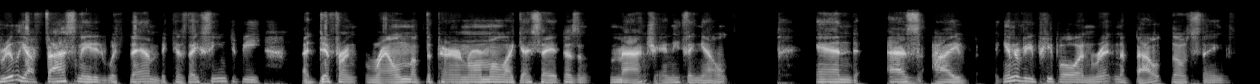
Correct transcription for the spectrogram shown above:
really got fascinated with them because they seem to be a different realm of the paranormal. Like I say, it doesn't match anything else. And as I've interviewed people and written about those things,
